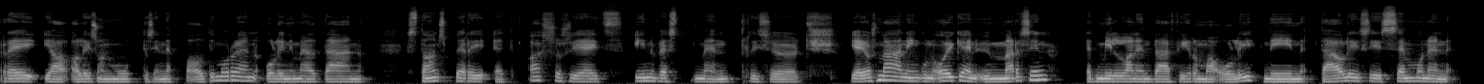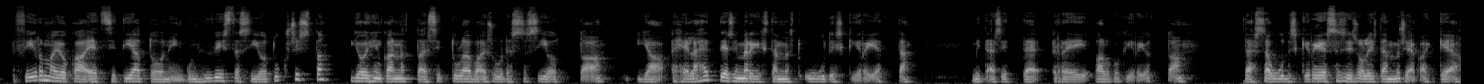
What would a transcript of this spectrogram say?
Ray ja Alison muutti sinne Baltimoreen, oli nimeltään Stansberry et Associates Investment Research. Ja jos mä niin kuin oikein ymmärsin, että millainen tämä firma oli, niin tämä oli siis semmoinen firma, joka etsi tietoa niin kuin hyvistä sijoituksista, joihin kannattaisi tulevaisuudessa sijoittaa. Ja he lähetti esimerkiksi tämmöistä uutiskirjettä, mitä sitten Ray alkoi kirjoittaa. Tässä uutiskirjassa siis oli tämmöisiä kaikkea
